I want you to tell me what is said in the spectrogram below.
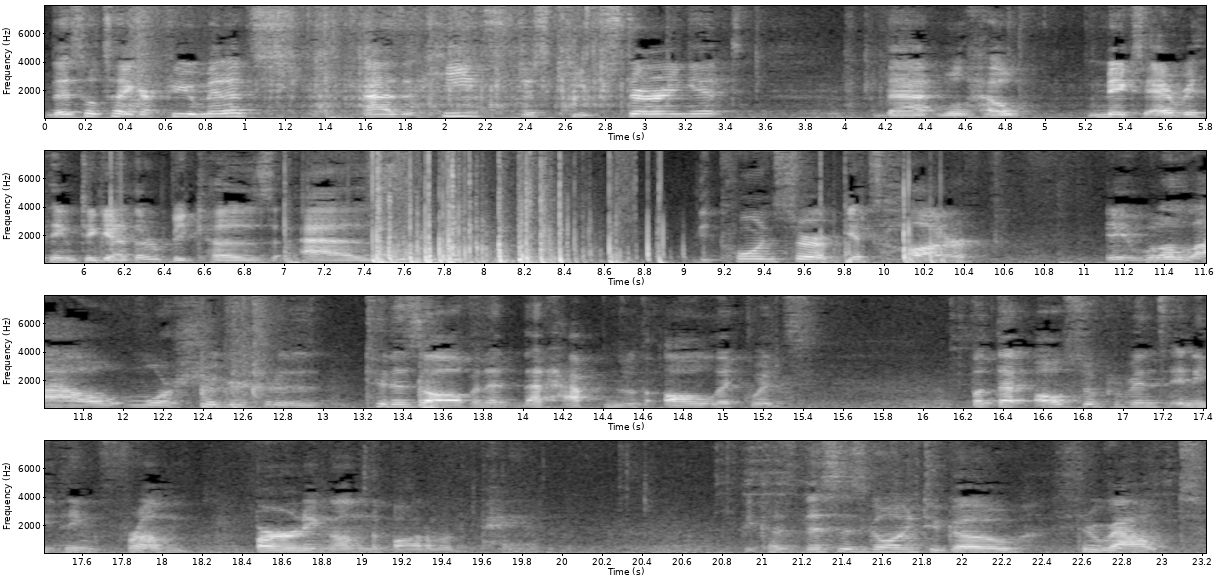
this will take a few minutes. As it heats, just keep stirring it. That will help mix everything together because as the corn syrup gets hotter, it will allow more sugar to to dissolve in it. That happens with all liquids. But that also prevents anything from burning on the bottom of the pan. Because this is going to go throughout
